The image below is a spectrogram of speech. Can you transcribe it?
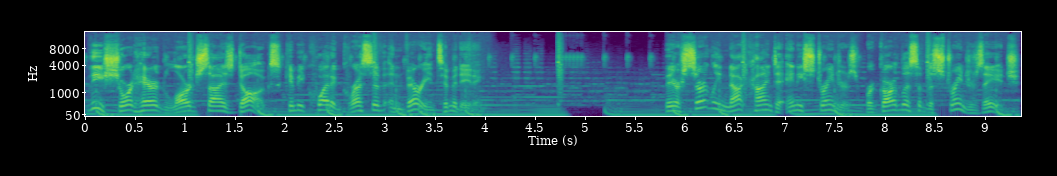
These short haired, large sized dogs can be quite aggressive and very intimidating. They are certainly not kind to any strangers, regardless of the stranger's age.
